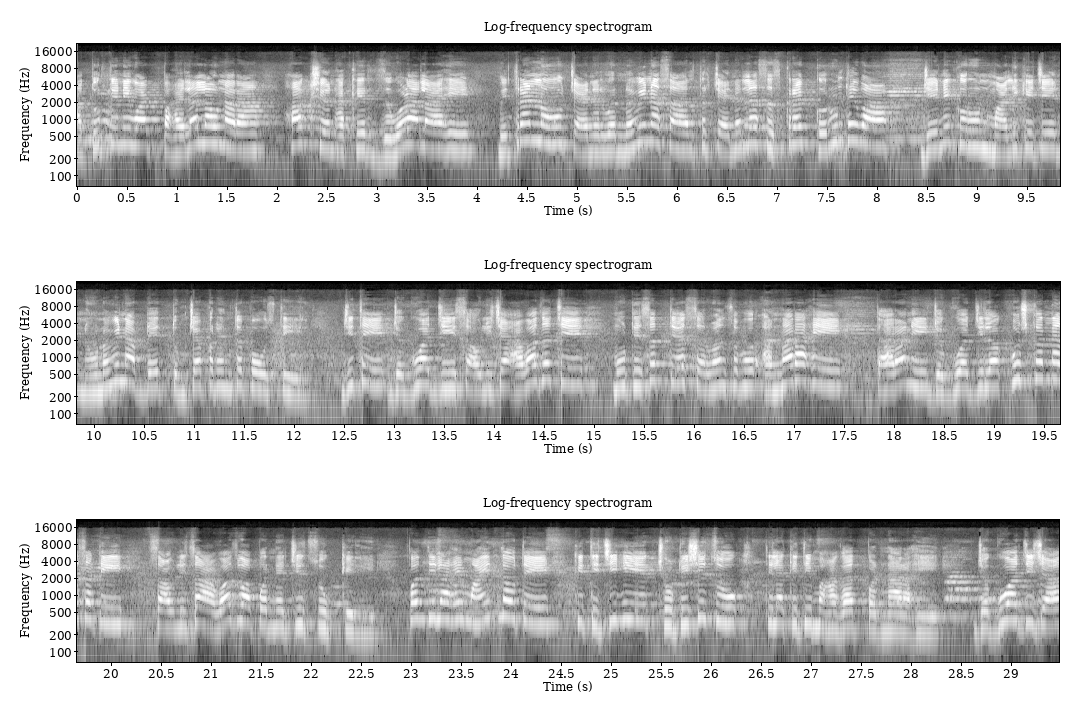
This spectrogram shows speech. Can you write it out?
आतुरतेने वाट पाहायला लावणारा हा क्षण अखेर जवळ आला आहे. मित्रांनो चॅनलवर नवीन असाल तर चॅनलला सबस्क्राईब करून ठेवा जेणेकरून मालिकेचे नवनवीन अपडेट तुमच्यापर्यंत पोहोचतील. जिथे जग्गुआजी सावलीच्या आवाजाचे मोठे सत्य सर्वांसमोर आणणार आहे. ताराने जग्गुआजीला खुश करण्यासाठी सावलीचा आवाज वापरण्याची चूक केली. पण तिला हे माहीत नव्हते की तिची ही एक छोटीशी चूक तिला किती महागात पडणार आहे. जग्गुआजीच्या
